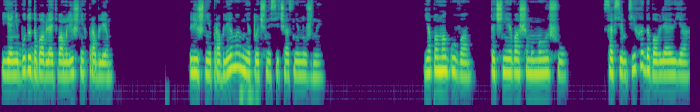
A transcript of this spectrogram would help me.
и я не буду добавлять вам лишних проблем. Лишние проблемы мне точно сейчас не нужны. Я помогу вам, точнее вашему малышу. Совсем тихо добавляю я.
